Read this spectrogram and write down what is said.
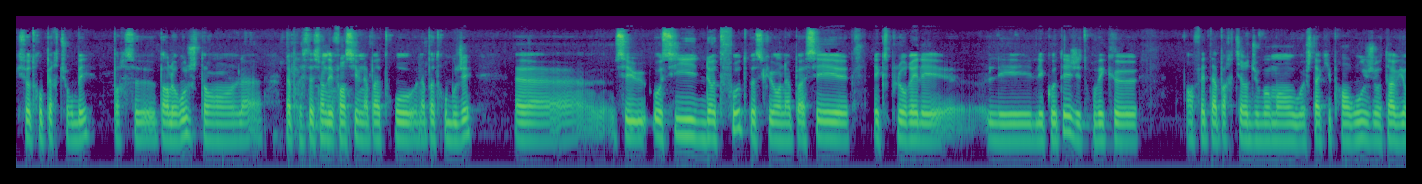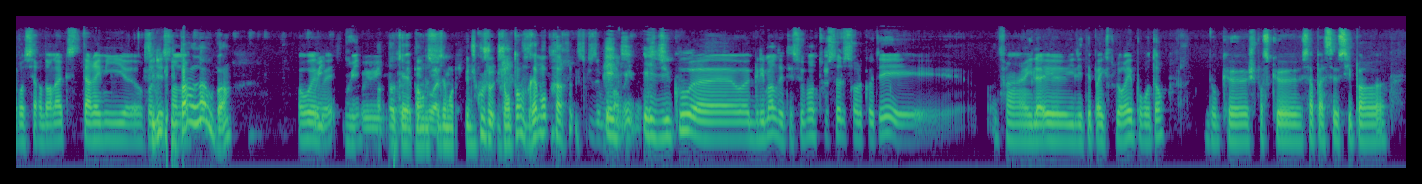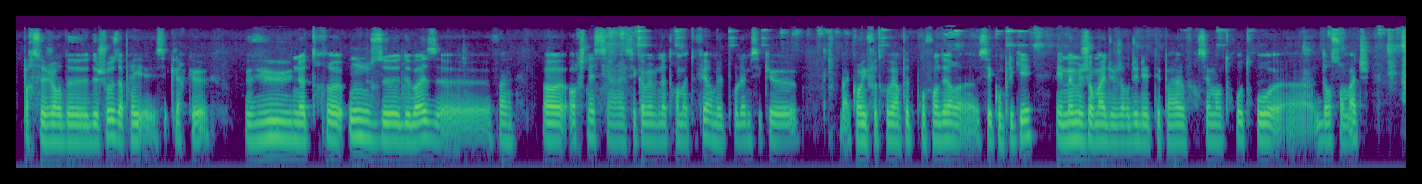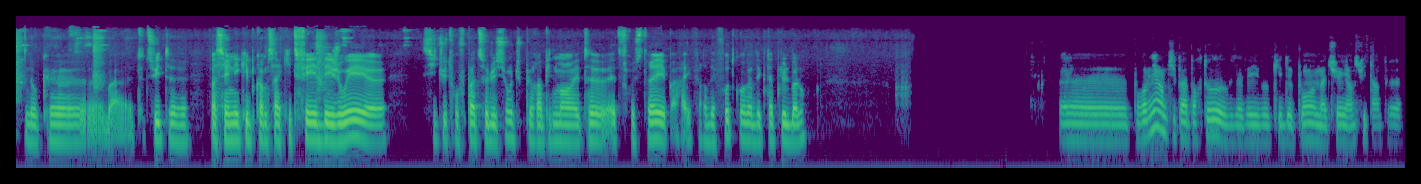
qu'il soit trop perturbé par, ce, par le rouge, tant la, la prestation défensive n'a pas trop, n'a pas trop bougé. Euh, c'est aussi notre faute parce qu'on n'a pas assez exploré les, les, les côtés. J'ai trouvé que en fait, à partir du moment où Oshta qui prend rouge, Otavio resserre dans l'axe, Taremi euh, Philippe, il parle là ou pas? Oui, oui, oui. oui, Ok, pardon, excusez-moi. Du coup, j'entends vraiment pas. excusez-moi. Et, et, du coup, euh, Grimald était souvent tout seul sur le côté et enfin, il n'était il pas exploré pour autant. Donc, euh, je pense que ça passait aussi par, par ce genre de, de choses. Après, c'est clair que vu notre 11 de base, euh, enfin, euh, c'est quand même notre homme à tout faire, mais le problème, c'est que bah, quand il faut trouver un peu de profondeur, euh, c'est compliqué. Et même Jean-Marie aujourd'hui n'était pas forcément trop, trop euh, dans son match. Donc, euh, bah, tout de suite, face à une équipe comme ça qui te fait déjouer, si tu trouves pas de solution, tu peux rapidement être, être frustré et pareil, faire des fautes quoi, dès que tu n'as plus le ballon. pour revenir un petit peu à Porto, vous avez évoqué deux points, Mathieu, et ensuite un peu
